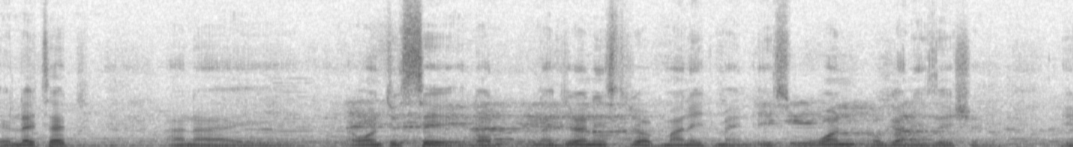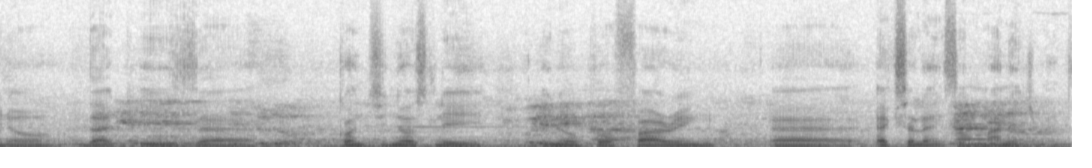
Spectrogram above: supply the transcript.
elated and I, I want to say that Nigerian Institute of Management is one organization you know, that is uh, continuously, you know, profiling uh, excellence in management.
